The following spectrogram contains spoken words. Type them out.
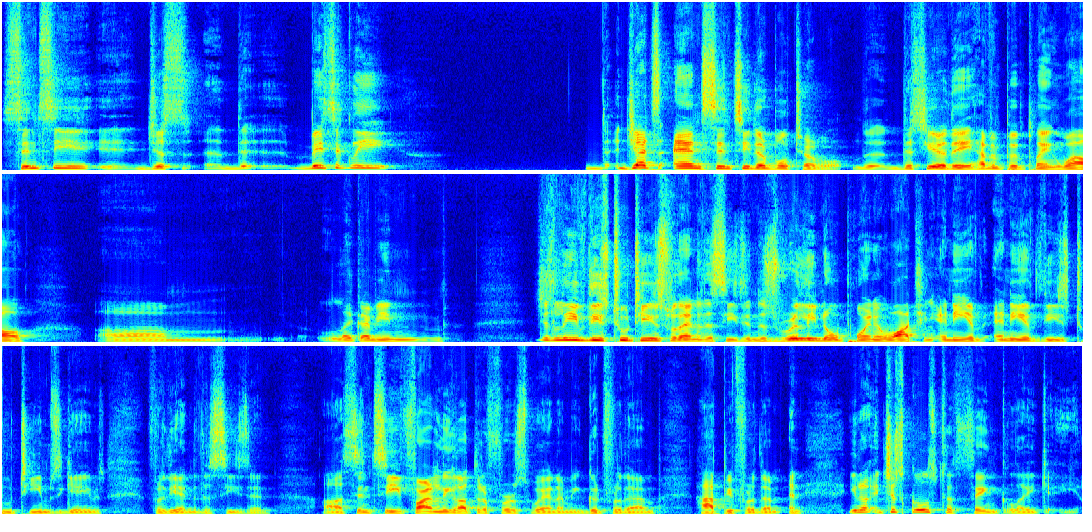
Cincy just uh, basically Jets and Cincy, they're both terrible. This year they haven't been playing well. Um, like I mean, just leave these two teams for the end of the season. There's really no point in watching any of any of these two teams' games for the end of the season. Uh, Cincy finally got their first win. I mean, good for them. Happy for them. And you know, it just goes to think like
